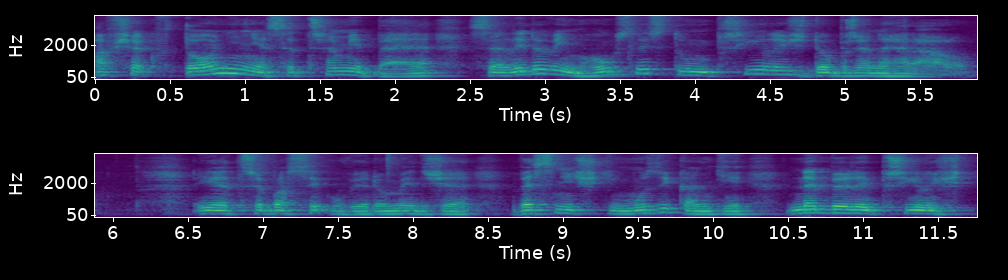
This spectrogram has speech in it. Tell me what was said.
avšak v tónině se třemi B se lidovým houslistům příliš dobře nehrálo. Je třeba si uvědomit, že vesničtí muzikanti nebyli příliš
